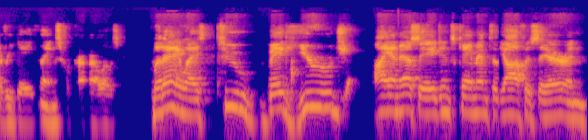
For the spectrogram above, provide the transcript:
everyday things for Carlos. But anyways, two big, huge INS agents came into the office there and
